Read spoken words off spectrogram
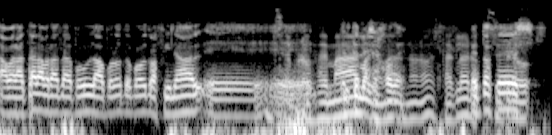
abaratar, abaratar por un lado, por otro, por otro, al final eh, Se produce el mal. tema se jode. No, no, está claro. Entonces,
